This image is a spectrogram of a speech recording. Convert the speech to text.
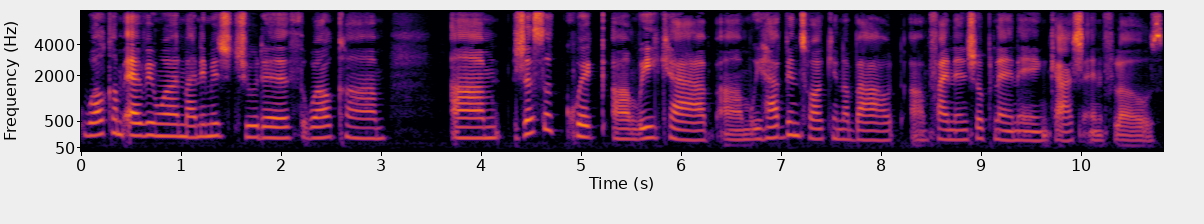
Welcome, everyone. My name is Judith. Welcome. Um, just a quick um, recap. Um, we have been talking about um, financial planning, cash inflows,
